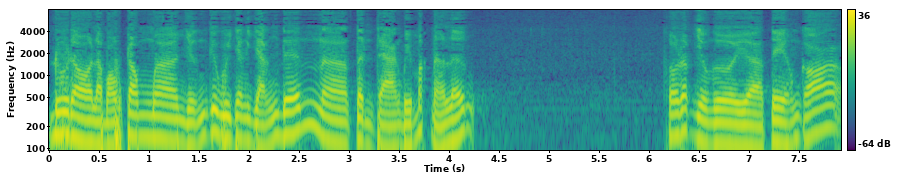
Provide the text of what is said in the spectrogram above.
đua đòi là một trong ờ, những cái nguyên nhân dẫn đến ờ, tình trạng bị mắc nợ lớn. Có rất nhiều người ờ, tiền không có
